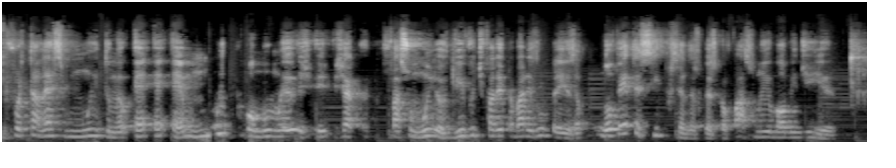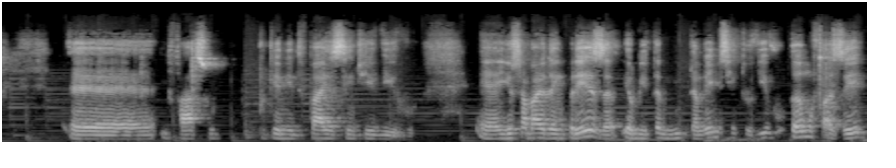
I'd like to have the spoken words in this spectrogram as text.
E fortalece muito, meu. É, é, é muito comum, eu, eu já faço muito, eu vivo de fazer trabalhos em empresa. 95% das coisas que eu faço não envolvem dinheiro é, e faço porque me faz sentir vivo. É, e o trabalho da empresa, eu me, também me sinto vivo, amo fazer,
